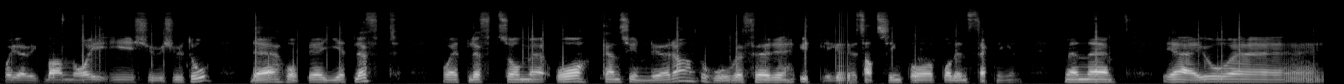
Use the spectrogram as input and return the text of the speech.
på Gjøvikbanen nå i, i 2022. Det håper jeg gir et løft og et løft som òg eh, kan synliggjøre behovet for ytterligere satsing på, på den strekningen. Men eh, jeg er jo, eh,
